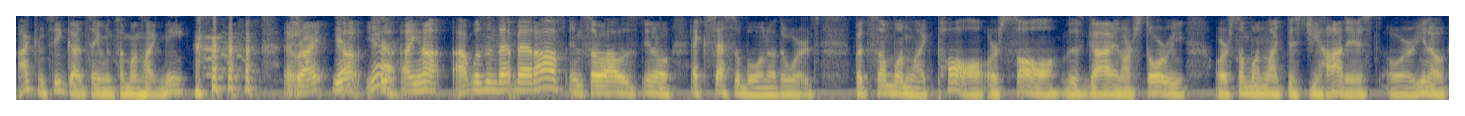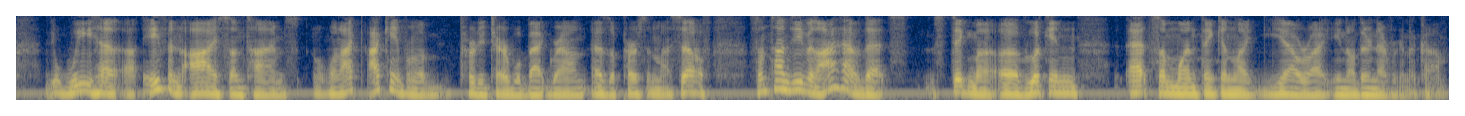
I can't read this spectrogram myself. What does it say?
I can see God saving someone like me, right? Yeah, uh, yeah. Sure. Uh, you know, I wasn't that bad off, and so I was, you know, accessible. In other words, but someone like Paul or Saul, this guy in our story, or someone like this jihadist, or you know, we have uh, even I sometimes when I I came from a pretty terrible background as a person myself. Sometimes even I have that s- stigma of looking at someone thinking like, yeah, right, you know, they're never going to come,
